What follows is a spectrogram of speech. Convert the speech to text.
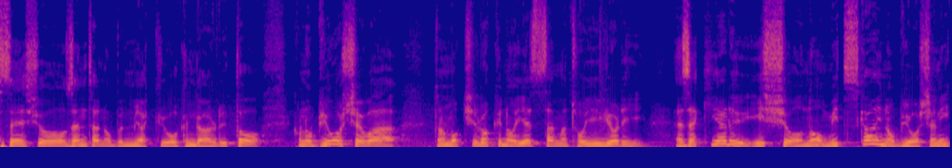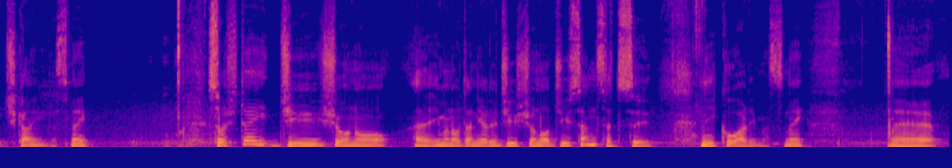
聖書全体の文脈を考えると、この描写は、黙示録のイエス様というより、エゼキエル一章の見つかりの描写に近いんですね。そして、10章の、今のダニエル10章の13節にこうありますね。えー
